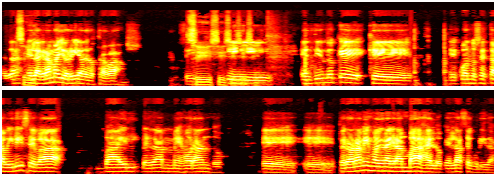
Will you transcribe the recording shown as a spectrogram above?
¿verdad? En la gran mayoría de los trabajos. Sí, sí, sí. y entiendo que, que eh, cuando se estabilice va, va a ir, ¿verdad? Mejorando eh, eh, pero ahora mismo hay una gran baja en lo que es la seguridad.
